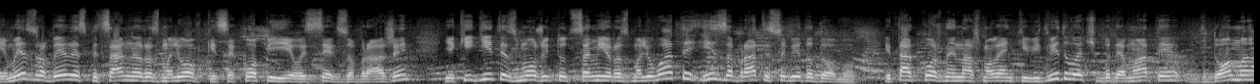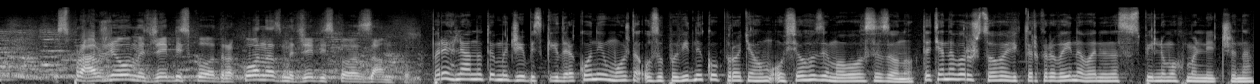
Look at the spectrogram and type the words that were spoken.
І ми зробили спеціальні розмальовки. Це копії ось цих зображень, які діти зможуть тут самі розмалювати і забрати собі додому. І так кожен наш маленький відвідувач буде мати вдома справжнього меджибіського дракона з меджибіського замку. Переглянути меджибіських драконів можна у заповіднику протягом усього зимового сезону. Тетяна Ворожцова, Віктор Кривий. Новини на Суспільному. Хмельниччина.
